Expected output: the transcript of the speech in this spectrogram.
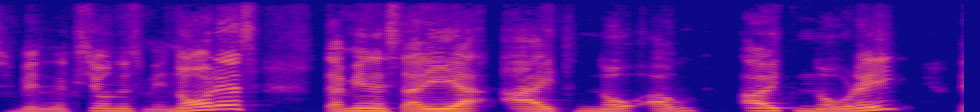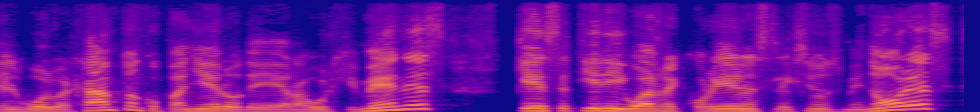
selecciones menores. También estaría Ait, no, Ait del Wolverhampton, compañero de Raúl Jiménez, que se tiene igual recorrido en selecciones menores,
